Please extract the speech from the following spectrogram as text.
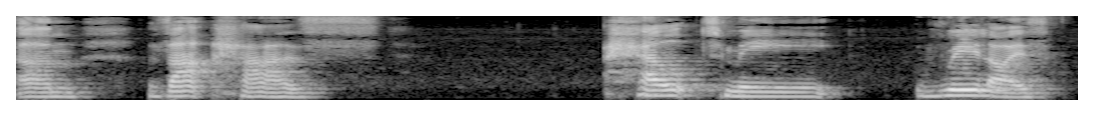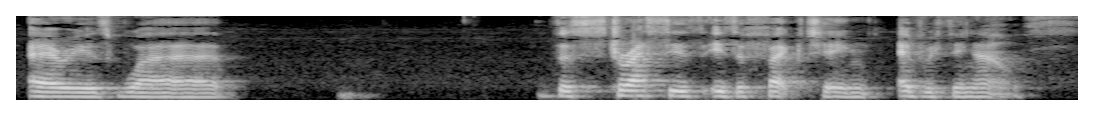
um, that has helped me realize areas where the stress is is affecting everything else,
